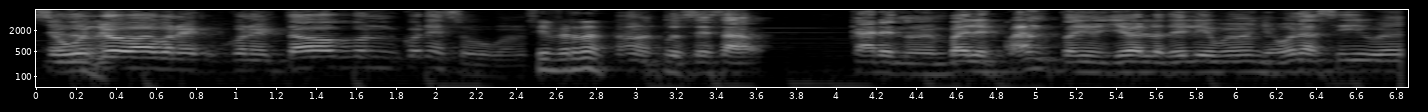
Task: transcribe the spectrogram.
Según yo va conec- conectado con, con eso, weón. Sí, es verdad. No, entonces esa Karen Doyen Baile, ¿cuántos años lleva en la tele, weón? Y ahora sí, weón,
